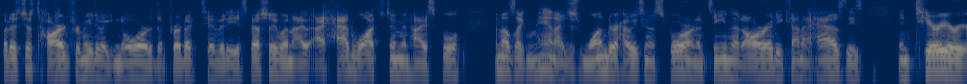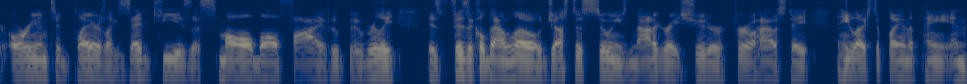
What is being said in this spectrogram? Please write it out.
but it's just hard for me to ignore the productivity, especially when I, I had watched him in high school and I was like, man, I just wonder how he's going to score on a team that already kind of has these interior oriented players. Like Zed Key is a small ball five who, who really is physical down low. Justice Sueing is not a great shooter for Ohio State and he likes to play in the paint. And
